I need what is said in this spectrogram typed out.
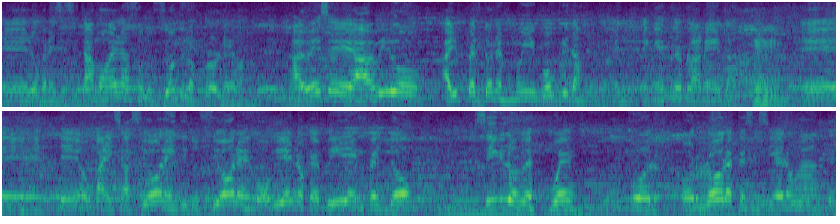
eh, lo que necesitamos es la solución de los problemas. A veces ha habido, hay perdones muy hipócritas en, en este planeta, eh, de organizaciones, instituciones, gobiernos que piden perdón siglos después por horrores que se hicieron antes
